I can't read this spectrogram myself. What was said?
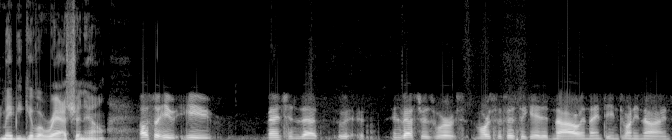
maybe give a rationale? Also, he he mentioned that uh, investors were more sophisticated now in 1929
